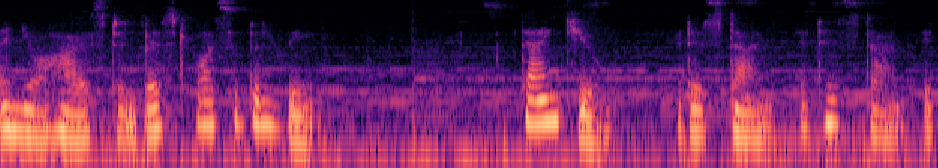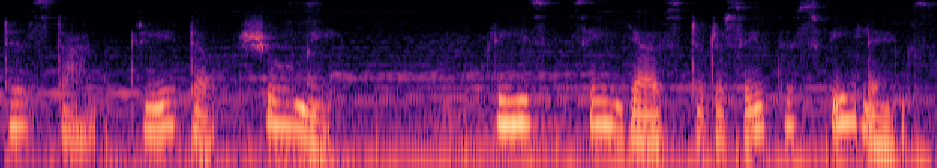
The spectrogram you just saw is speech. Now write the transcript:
in your highest and best possible way. Thank you it is done, it is done, it is done. Creator, show me. Please say yes to receive these feelings.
